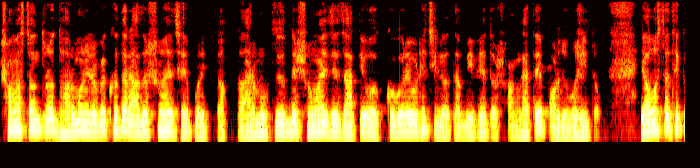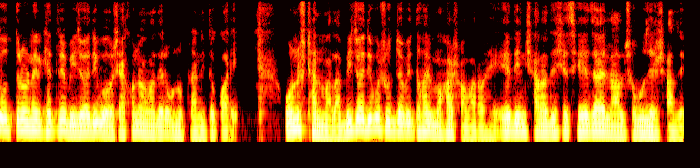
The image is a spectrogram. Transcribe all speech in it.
সমাজতন্ত্র ধর্মনিরপেক্ষতার আদর্শ হয়েছে পরিত্যক্ত। আর মুক্তিযুদ্ধের সময় যে জাতীয় ঐক্য গড়ে উঠেছিল তা বিভেদ ও সংঘাতে পর্যবসিত। এই অবস্থা থেকে উত্তরণের ক্ষেত্রে বিজয় দিবস এখনও আমাদের অনুপ্রাণিত করে। অনুষ্ঠানমালা, বিজয় দিবস উদযাপিত হয় মহা সমারোহে এদিন সারা দেশে ছেয়ে যায় লাল সবুজের সাজে।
